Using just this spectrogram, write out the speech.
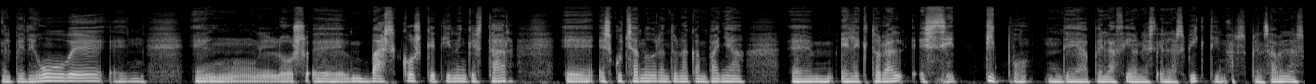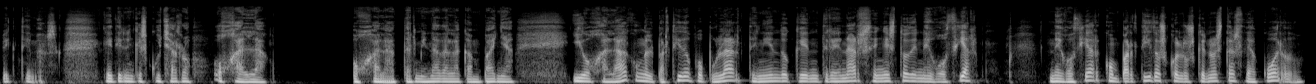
el PNV, en, los eh, vascos que tienen que estar eh, escuchando durante una campaña em, electoral ese tipo de apelaciones en las víctimas, pensaba en las víctimas, que tienen que escucharlo, ojalá, ojalá terminada la campaña y ojalá con el Partido Popular teniendo que entrenarse en esto de negociar, negociar con partidos con los que no estás de acuerdo,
